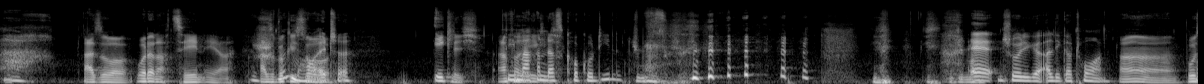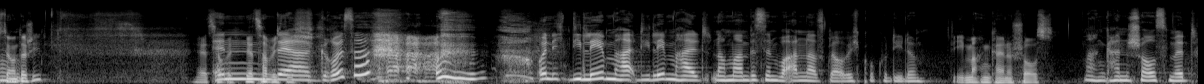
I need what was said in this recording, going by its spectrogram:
Ach. Also, oder nach zehn eher. Also wirklich so. Heute. Eklig. Wie machen eklig. das Krokodile? die, die äh, entschuldige, Alligatoren. Ah, wo ist der mhm. Unterschied? Jetzt habe ich, jetzt hab ich der dich. Größe. und ich, die leben halt, die leben halt noch mal ein bisschen woanders, glaube ich, Krokodile. Die machen keine Shows. Machen keine Shows mit.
